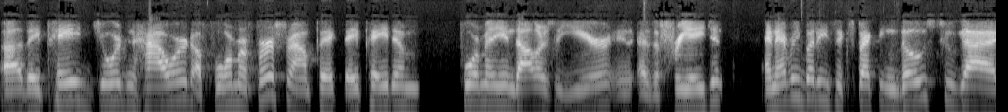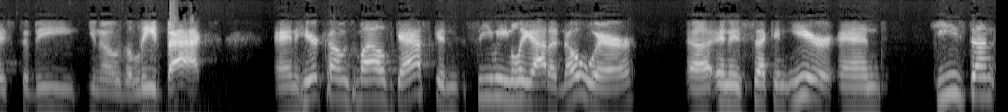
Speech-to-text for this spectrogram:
Uh, they paid Jordan Howard, a former first round pick, they paid him $4 million a year as a free agent and everybody's expecting those two guys to be, you know, the lead backs. And here comes Myles Gaskin seemingly out of nowhere uh, in his second year, and he's done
